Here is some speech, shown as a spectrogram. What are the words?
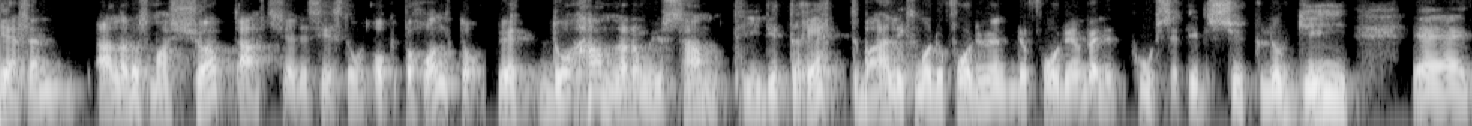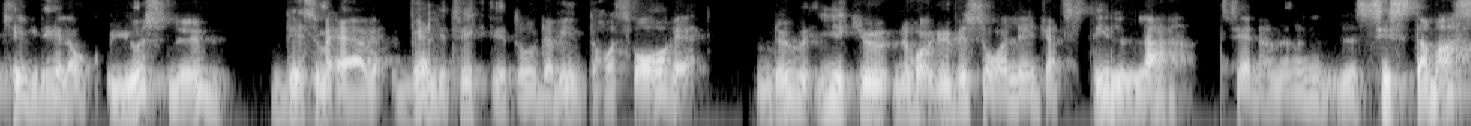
egentligen alla de som har köpt aktier det sista året och behållit dem, vet, då hamnar de ju samtidigt rätt. Va? Liksom, och då får, du en, då får du en väldigt positiv psykologi eh, kring det hela. Och just nu, det som är väldigt viktigt och där vi inte har svaret, nu, gick ju, nu har USA legat stilla sedan den sista mars.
